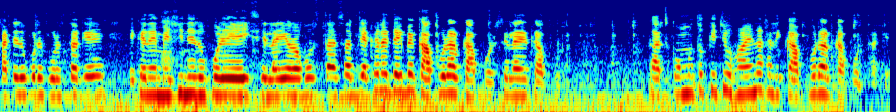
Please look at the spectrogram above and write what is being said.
খাটের উপরে পড়ে থাকে, এখানে মেশিনের উপরে এই সেলাইয়ের অবস্থা, সব যেখানে দেখবে কাপড় আর কাপড়, সেলাইয়ের কাপড়। কাজকর্ম তো কিছু হয় না, খালি কাপড় আর কাপড় থাকে।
